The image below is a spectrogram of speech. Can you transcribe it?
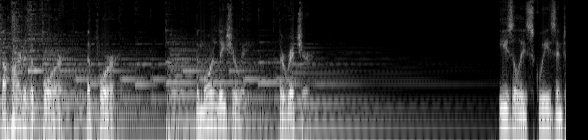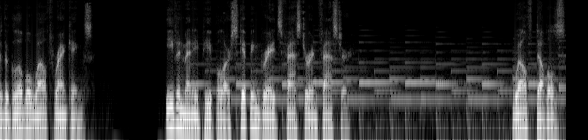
The of the poor, the poorer. The more leisurely, the richer. Easily squeeze into the global wealth rankings. Even many people are skipping grades faster and faster. Wealth doubles.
